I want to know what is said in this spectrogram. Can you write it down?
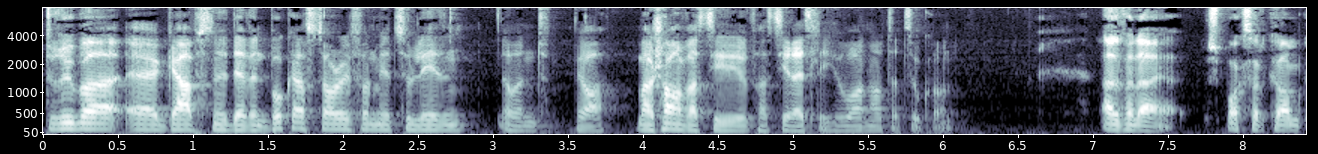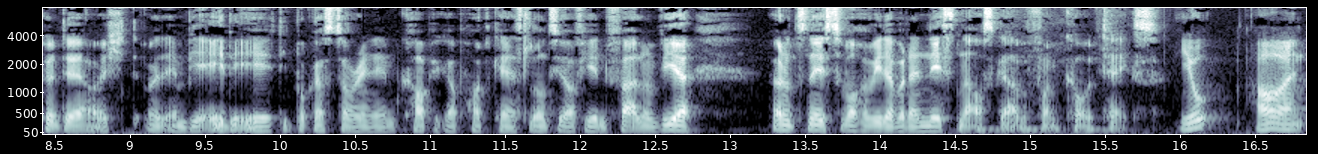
drüber. Äh, gab's eine Devin Booker Story von mir zu lesen. Und ja, mal schauen, was die, was die restliche Woche noch dazu kommt. Also von daher, Spox.com könnt ihr euch, oder mba.de, die Booker Story in dem Podcast lohnt sich auf jeden Fall. Und wir hören uns nächste Woche wieder bei der nächsten Ausgabe von Cold Takes. Jo, hau rein.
